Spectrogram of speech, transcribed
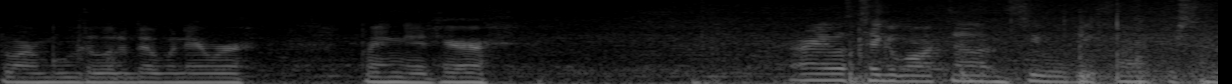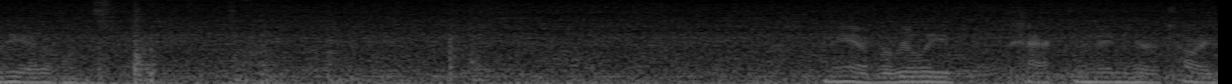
door moved a little bit when they were bringing it here. Alright, let's take a walk down and see what we find for some of the other ones. They have really packed them in here tight.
